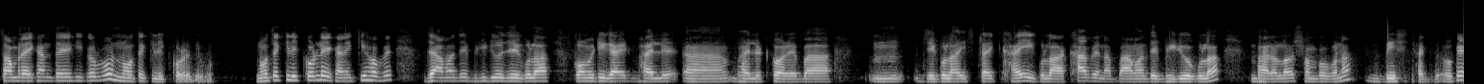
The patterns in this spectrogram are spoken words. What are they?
তো আমরা এখান থেকে কি করব? নোতে ক্লিক করে দিব। নোতে ক্লিক করলে এখানে কি হবে? যে আমাদের ভিডিও যেগুলা কমিটি গাইড ভাইলেট ভাইলেট করে বা যেগুলা স্ট্রাইক খায়, এগুলা খাবে না বা আমাদের ভিডিওগুলা ভাইরাল হওয়ার সম্ভাবনা বেশি থাকবে ওকে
